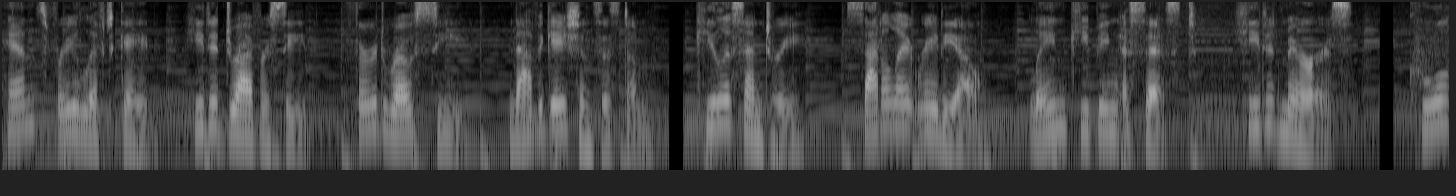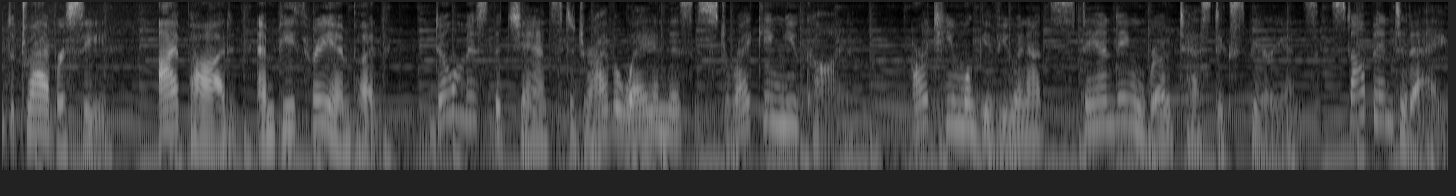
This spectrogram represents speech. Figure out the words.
Hands-free liftgate, heated driver seat, third row seat, navigation system, keyless entry, satellite radio, lane keeping assist, heated mirrors, cooled driver seat, iPod, MP3 input. Don't miss the chance to drive away in this striking Yukon. Our team will give you an outstanding road test experience. Stop in today.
